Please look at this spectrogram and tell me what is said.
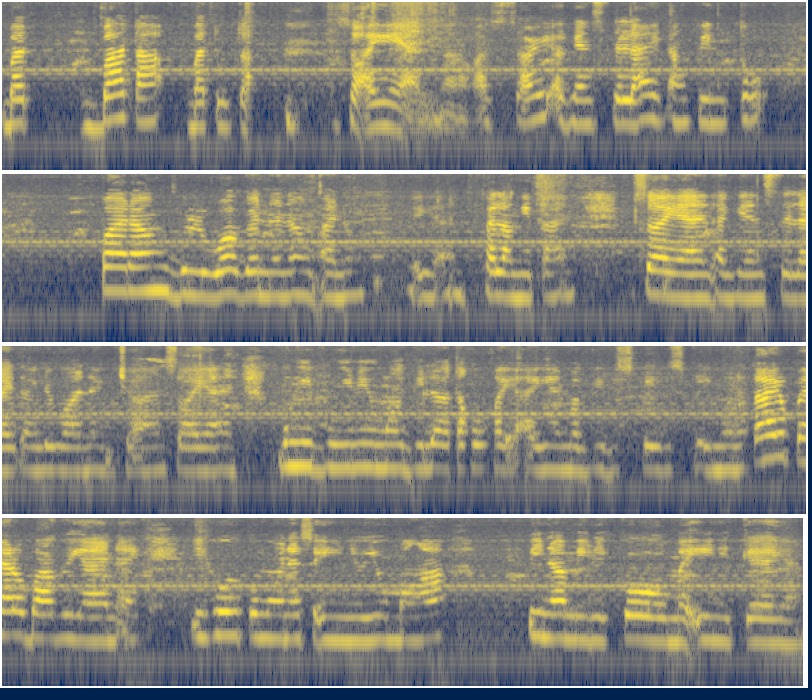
bat bata, batuta. So, ayan, mga kas- sorry, against the light, ang pinto, parang bulwagan na ng ano, ayan, kalangitan. So, ayan, against the light, ang liwanag dyan. So, ayan, bungi-bungi na yung mga dilata ko, kaya ayan, mag-display-display muna tayo. Pero bago yan, ay i-haul ko muna sa inyo yung mga pinamili ko, mainit kaya yan,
